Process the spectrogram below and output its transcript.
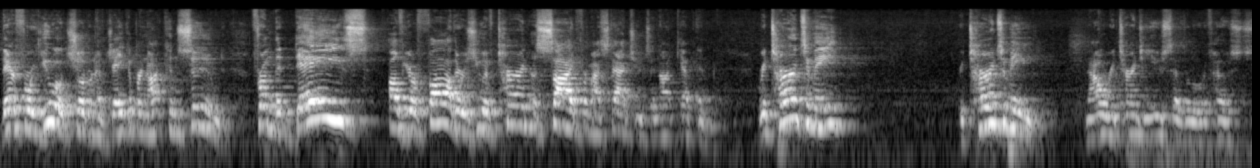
Therefore, you, O children of Jacob, are not consumed. From the days of your fathers, you have turned aside from my statutes and not kept them. Return to me. Return to me, and I will return to you, says the Lord of hosts.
